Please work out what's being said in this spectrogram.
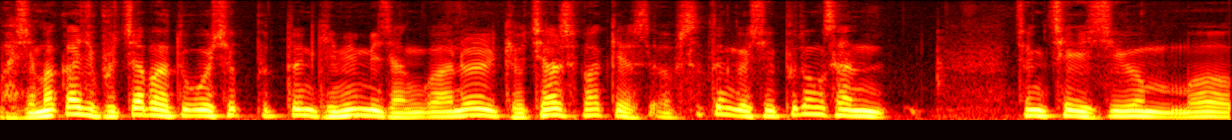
마지막까지 붙잡아 두고 싶었던 김현미 장관을 교체할 수밖에 없었던 것이 부동산 정책이 지금 뭐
